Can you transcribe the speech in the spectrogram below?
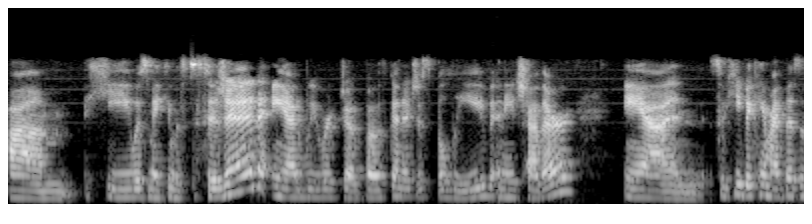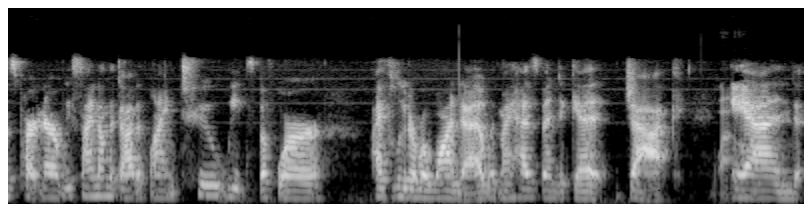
um, he was making this decision, and we were both going to just believe in each other. And so he became my business partner. We signed on the dotted line two weeks before I flew to Rwanda with my husband to get Jack. Wow. And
